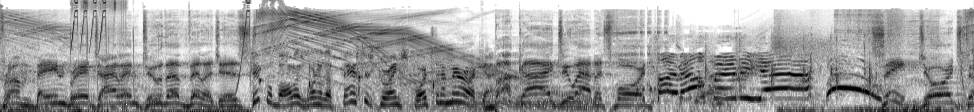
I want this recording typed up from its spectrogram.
From Bainbridge Island to the villages, Pickleball is one of the fastest growing sports in America. Buckeye to Abbotsford, Time out, baby, yeah! Woo! St. George to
